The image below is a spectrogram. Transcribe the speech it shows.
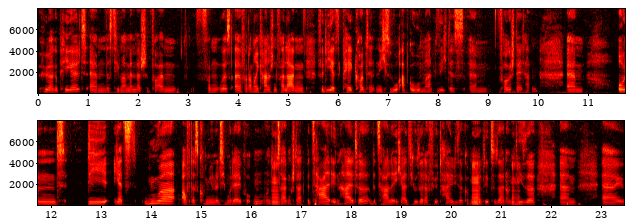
höher gepegelt. Ähm, das Thema Membership, vor allem von, US, äh, von amerikanischen Verlagen, für die jetzt Paid Content nicht so abgehoben hat, wie sich das ähm, vorgestellt hatten. Ähm, und die jetzt nur auf das Community-Modell gucken und mhm. sozusagen statt Bezahlinhalte bezahle ich als User dafür, Teil dieser Community mhm. zu sein und mhm. diese ähm, äh,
